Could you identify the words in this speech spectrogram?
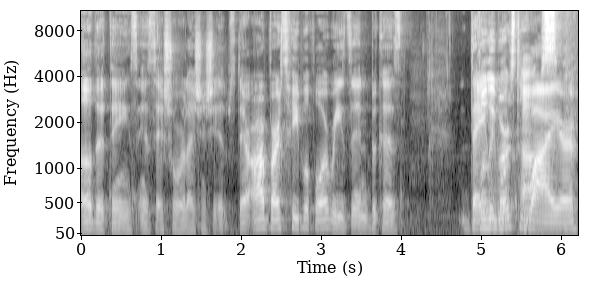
other things in sexual relationships. There are verse people for a reason because they Fully require.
